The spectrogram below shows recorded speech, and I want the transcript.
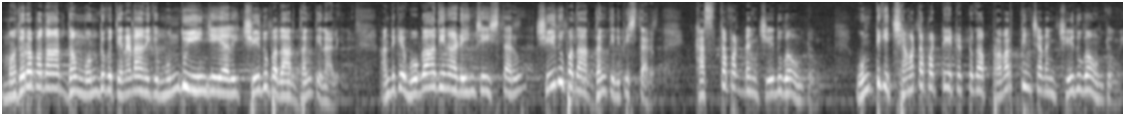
మధుర పదార్థం వండుకు తినడానికి ముందు ఏం చేయాలి? చేదు పదార్థం తినాలి. అందుకే ఉగాది నాడు ఏం చేయిస్తారు? చేదు పదార్థం తినిపిస్తారు. కష్టపడ్డం చేదుగా ఉంటుంది. ఒంటికి చెమట పట్టేటట్టుగా ప్రవర్తించడం చేదుగా ఉంటుంది.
